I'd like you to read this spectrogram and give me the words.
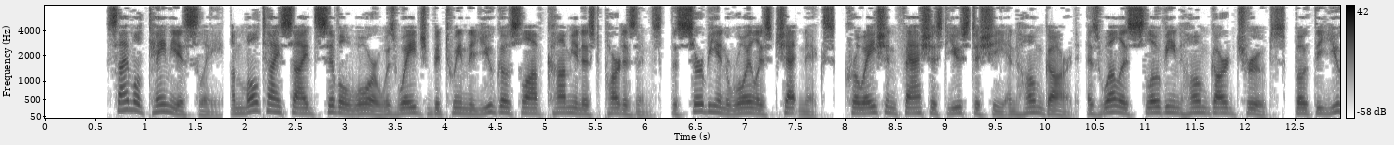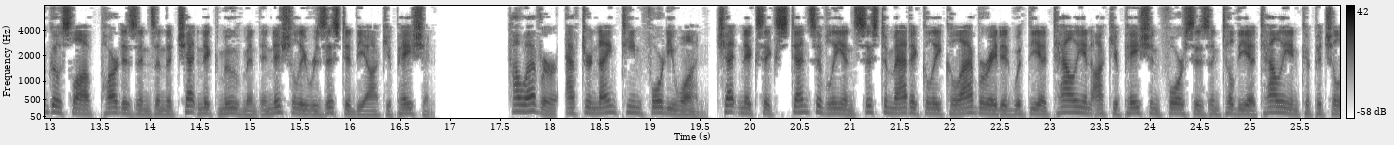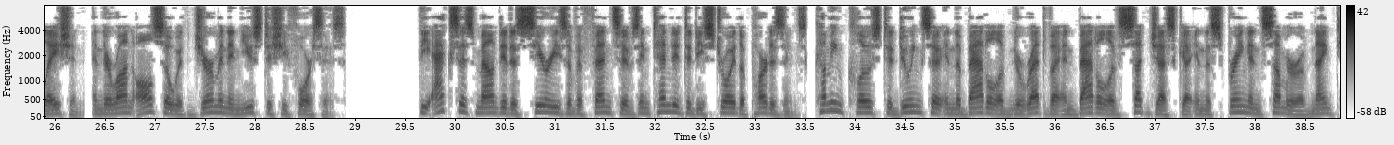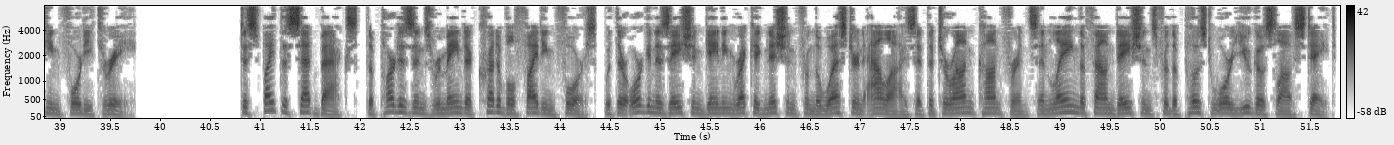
Simultaneously, a multi-side civil war was waged between the Yugoslav communist partisans, the Serbian royalist Chetniks, Croatian fascist Ustashi and Home Guard, as well as Slovene Home Guard troops. Both the Yugoslav partisans and the Chetnik movement initially resisted the occupation. However, after 1941, Chetniks extensively and systematically collaborated with the Italian occupation forces until the Italian capitulation, and Iran also with German and Ustashi forces. The Axis mounted a series of offensives intended to destroy the partisans, coming close to doing so in the Battle of Neretva and Battle of Sutjeska in the spring and summer of 1943. Despite the setbacks, the partisans remained a credible fighting force, with their organization gaining recognition from the Western Allies at the Tehran Conference and laying the foundations for the post-war Yugoslav state.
